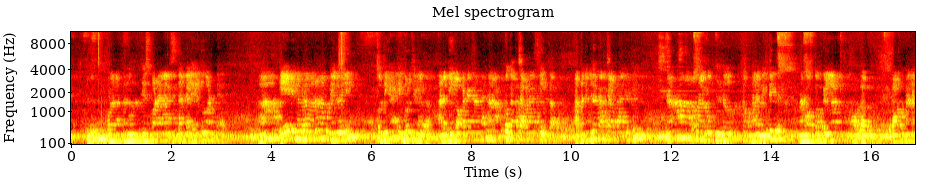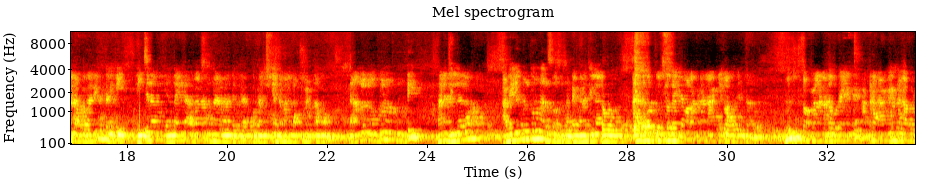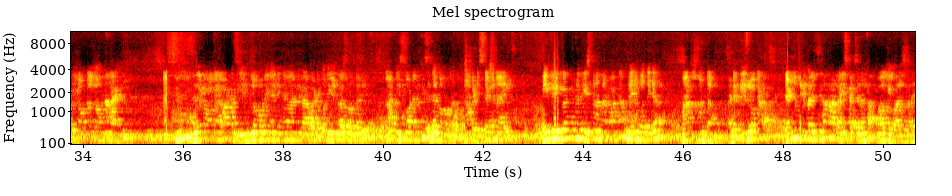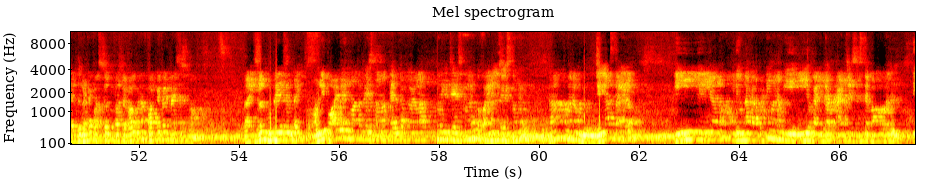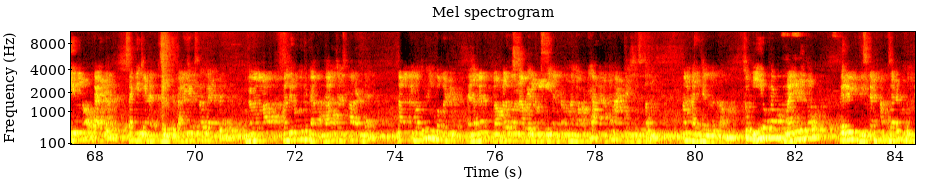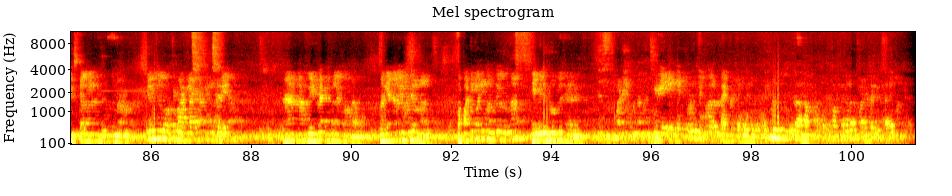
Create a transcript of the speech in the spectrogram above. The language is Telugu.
ఒకవేళ అతను తీసుకోవడానికి సిద్ధంగా లేదు అంటే ఏ విధంగా మనం ఆ కొద్దిగా ఇంప్రూవ్ చేయగలుగుతాం. అంటే దీనిలో ఒకటేంటంటే మనం అప్పు ఖర్చు అవ్వడానికి వెళ్తాం అతని మీద ఖర్చు అవ్వడానికి మనకు ఉండదు సో మన వ్యక్తి మన ఒక పిల్ల ఒక బాబు కానీ అవ్వ కానీ అతనికి ఇచ్చిన ఎంతైతే అవకాశం ఉన్నాయో మన దగ్గర ఒక మనిషికి ఎంత మనం ఖర్చు పెడతామో దానిలో లోపల ఉండి మన జిల్లాలో అవైలబుల్గా ఉన్న రిసోర్సెస్ అంటే మన జిల్లాలో అనంతపురం చూసినదైతే వాళ్ళు అక్కడ రాగి బాగా తింటారు. సో ఒకవేళ అనంతపురం అయితే అక్కడ రాగి ఉంది కాబట్టి లోకల్గా ఉన్న రాగి ఎందుకంటే వాళ్ళకి అలవాటు ఇంట్లో కూడా నేను తినేవాడిని కాబట్టి కొద్దిగా ఇంట్రెస్ట్ ఉంటుంది. అలా తీసుకోవడానికి సిద్ధంగా ఉంటారు. ఒక డిస్కషన్ అయ్యి మీ ఫీడ్బ్యాక్ కూడా తీసుకున్న తర్వాత మేము కొద్దిగా మార్చుకుంటాం అంటే దీనిలో ఒక రెండు పరిస్థితి మన రైస్ ఖచ్చితంగా వాళ్ళకి ఇవ్వాల్సింది. ఎందుకంటే ఫస్ట్ ఫస్ట్ ఆఫ్ ఆల్ మనం ఫార్టీ ఫైవ్ రైస్ ఇస్తున్నాం. రైస్లో టూ రేట్స్ ఉంటాయి. ఓన్లీ బాయిల్డ్ రైస్ మాత్రమే ఇస్తున్నాం లేదంటే ఒకవేళ చేసుకుని ఒక ఫైనల్ చేసుకుని మనం జిల్లా స్థాయిలో ఈ ఏరియాలో ఇది ఉన్నా కాబట్టి మనం ఈ ఈ ఒక ఐటమ్ యాడ్ చేసేస్తే బాగుంటుంది. దీనిలో ఒక ఐటమ్ తగ్గించండి. కర్రీ చేసినది అయితే ఒకవేళ పది రోజులు దా- చేస్తున్నారంటే దానికి బదులు ఇంకొకటి ఏదైనా లోపల ఉన్న అవైలబుల్ ఈ ఐటమ్ ఉంది కాబట్టి ఆ ఐటమ్ యాడ్ చేసేసుకొని మనం కర్రీ చేయగలుగుతాము. సో ఈ యొక్క మైండ్తో మీరు ఈ డిస్కషన్ ఒకసారి ముందుకు తీసుకెళ్ళాలని చెప్తున్నాను. ఫ్యూచర్ వచ్చి మాట్లాడినా నేను సరిగా నాకు ఫీడ్బ్యాక్ ఇవ్వలేకపోతాము మాకు ఎనభై మంది ఉన్నారు. ఒక పది పది మంది ఉన్న ఎనిమిది గ్రూపులు చేయాలి ఎప్పుడు చెప్పుకోవాలి టైం పెట్టలేదు ఇప్పుడు కంపెనీలో పని సరే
